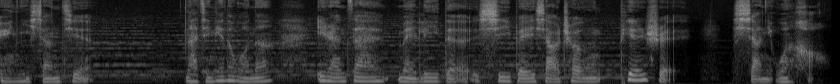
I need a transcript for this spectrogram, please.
与你相见。那今天的我呢，依然在美丽的西北小城天水向你问好。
